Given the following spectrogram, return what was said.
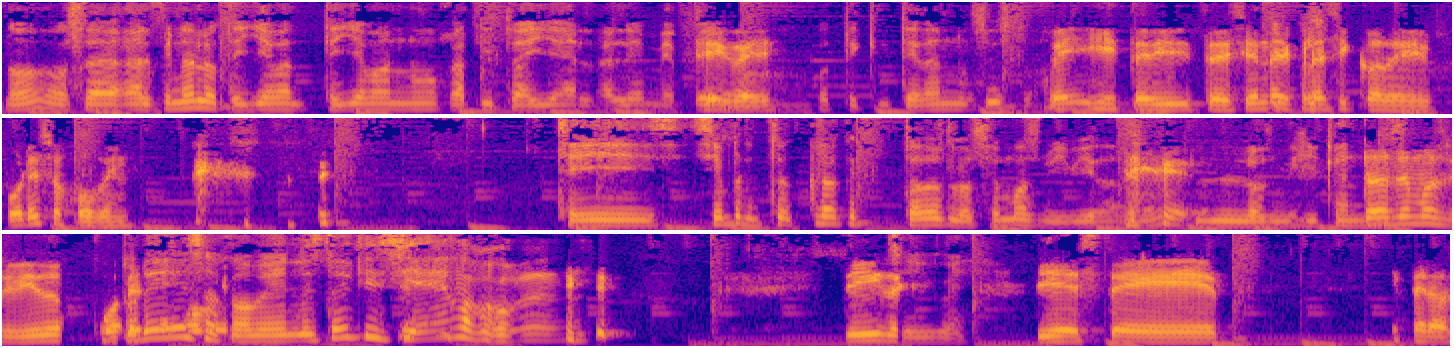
¿No? O sea, al final o te llevan, te llevan un ratito ahí al, MP o te, te, dan un susto. Güey, y te, te decían el clásico de, por eso joven. Sí, siempre creo que todos los hemos vivido, ¿no? los mexicanos. Todos hemos vivido. Por, eso, joven. le estoy diciendo, joven. Sí, güey. Sí, güey. Y este, pero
